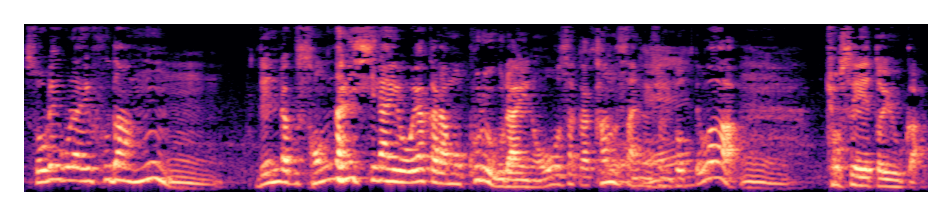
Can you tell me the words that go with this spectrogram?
それぐらい普段。連絡そんなにしない親からも来るぐらいの大阪、関西の人にとっては、虚勢というか、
